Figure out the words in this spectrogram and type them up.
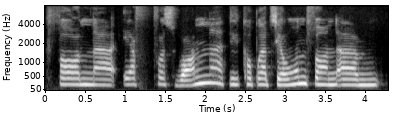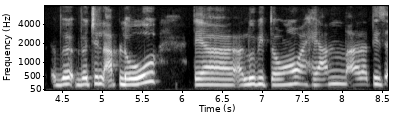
von äh, Air Force One, die Kooperation von ähm, Virgil Abloh, der Louis Vuitton Herrn, äh, diese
